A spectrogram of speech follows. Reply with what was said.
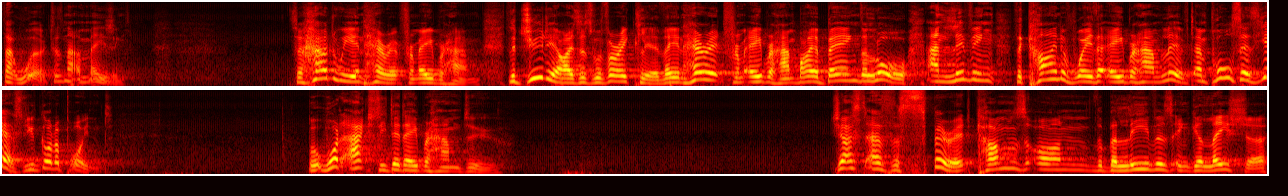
That worked. Isn't that amazing? So, how do we inherit from Abraham? The Judaizers were very clear. They inherit from Abraham by obeying the law and living the kind of way that Abraham lived. And Paul says, yes, you've got a point. But what actually did Abraham do? Just as the Spirit comes on the believers in Galatia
